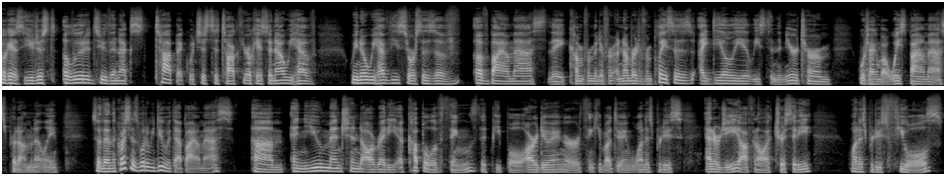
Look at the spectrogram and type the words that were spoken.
Okay, so you just alluded to the next topic, which is to talk through. Okay, so now we have we know we have these sources of of biomass. They come from a different a number of different places. Ideally, at least in the near term, we're talking about waste biomass predominantly. So then the question is, what do we do with that biomass? Um, and you mentioned already a couple of things that people are doing or thinking about doing. One is produce energy, often electricity. One is produce fuels,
